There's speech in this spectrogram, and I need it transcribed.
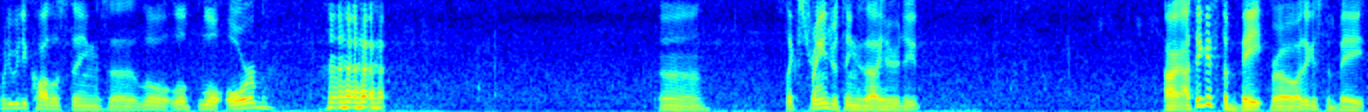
what do you, what do you call those things? A little, little, little orb? uh, it's like Stranger Things out here, dude. Alright, I think it's the bait, bro. I think it's the bait.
